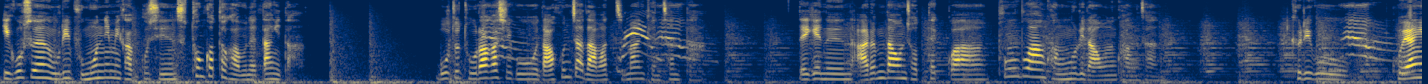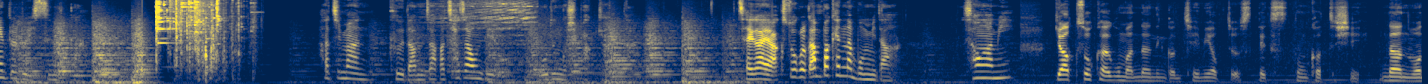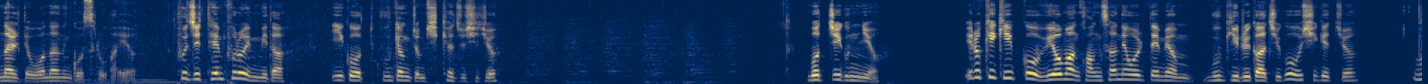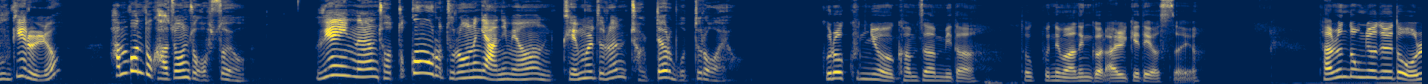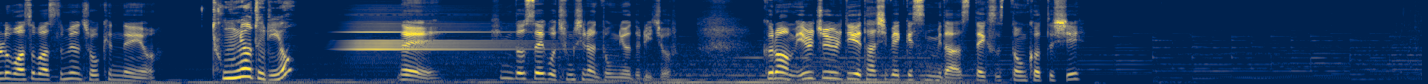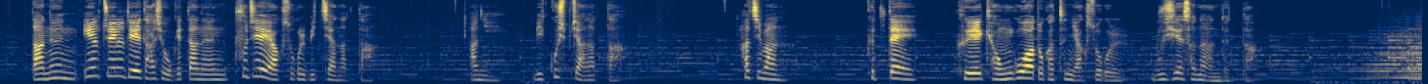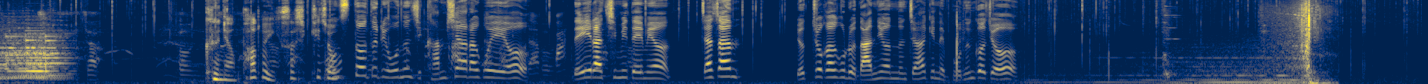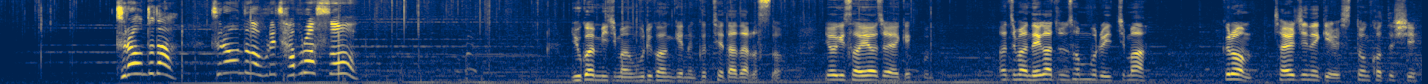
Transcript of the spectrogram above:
이곳은 우리 부모님이 가꾸신 스톤커터 가문의 땅이다. 모두 돌아가시고 나 혼자 남았지만 괜찮다. 내게는 아름다운 저택과 풍부한 광물이 나오는 광산. 그리고 고양이들도 있으니까. 하지만 그 남자가 찾아온 뒤로 모든 것이 바뀌었다. 제가 약속을 깜빡했나 봅니다. 성함이? 약속하고 만나는 건 재미없죠 스택스 스톤커트 씨. 난 원할 때 원하는 곳으로 가요. 푸지 템프로입니다. 이곳 구경 좀 시켜주시죠. 멋지군요. 이렇게 깊고 위험한 광산에 올 때면 무기를 가지고 오시겠죠. 무기를요? 한 번도 가져온 적 없어요. 위에 있는 저 뚜껑으로 들어오는 게 아니면 괴물들은 절대로 못 들어와요. 그렇군요. 감사합니다 덕분에 많은 걸 알게 되었어요 다른 동료들도 얼른 와서 봤으면 좋겠네요 동료들이요? 네, 힘도 세고 충실한 동료들이죠. 그럼 일주일 뒤에 다시 뵙겠습니다, 스택스 스톤커트 씨. 나는 일주일 뒤에 다시 오겠다는 푸지의 약속을 믿지 않았다. 아니, 믿고 싶지 않았다. 하지만 그때 그의 경고와도 같은 약속을 무시해서는 안 됐다. 그냥 파도 익사시키죠. 몬스터들이 오는지 감시하라고 해요. 내일 아침이 되면 짜잔 몇 조각으로 나뉘었는지 확인해 보는 거죠. 드라운드다! 드라운드가 우리 잡으러 왔어! 유감이지만 우리 관계는 끝에 다다랐어. 여기서 헤어져야겠군. 하지만 내가 준 선물을 잊지 마. 그럼 잘 지내길, 스톤커트 씨.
